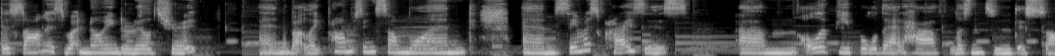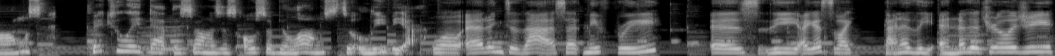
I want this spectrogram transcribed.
this song is about knowing the real truth and about like promising someone and same as crisis um, all the people that have listened to these songs speculate that the song also belongs to Olivia. Well, adding to that, Set Me Free is the, I guess, like kind of the end of the trilogy.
